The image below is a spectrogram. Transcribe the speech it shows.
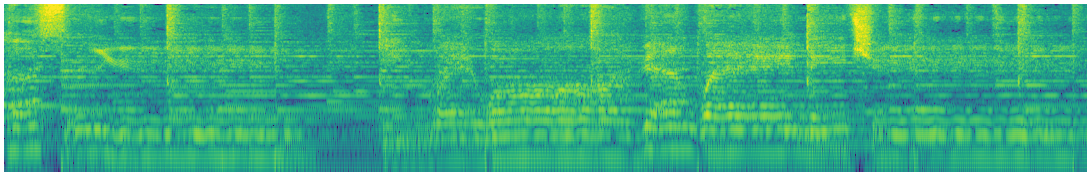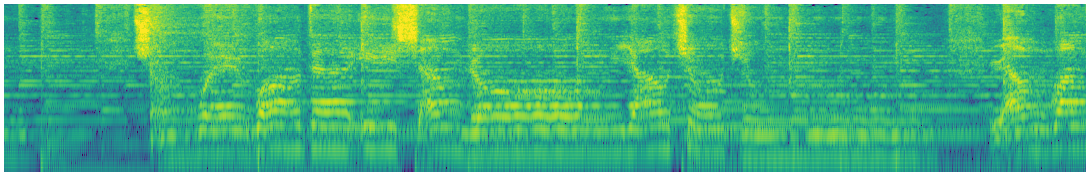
和私欲，因为我愿为你去，成为我的一项荣耀救主，让万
